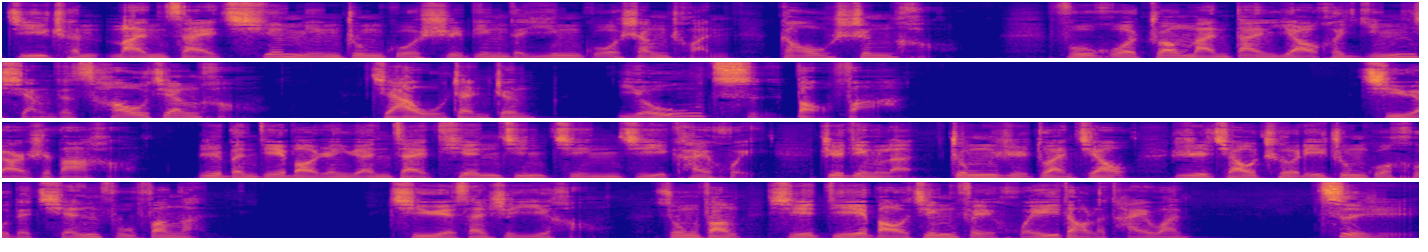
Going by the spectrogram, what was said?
击沉满载千名中国士兵的英国商船“高升号”，俘获装满弹药和银饷的“操江号”，甲午战争由此爆发。七月二十八号。日本谍报人员在天津紧急开会，制定了中日断交、日侨撤离中国后的潜伏方案。七月三十一号，松方携谍报经费回到了台湾。次日，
